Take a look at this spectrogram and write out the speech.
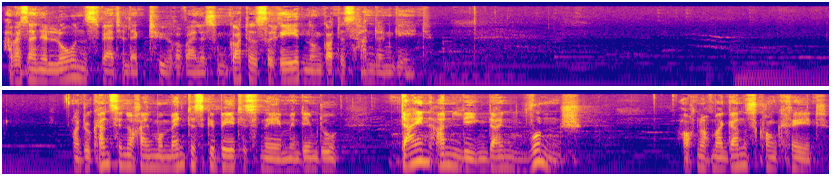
Aber es ist eine lohnenswerte Lektüre, weil es um Gottes Reden und Gottes Handeln geht. Und du kannst dir noch einen Moment des Gebetes nehmen, in dem du dein Anliegen, deinen Wunsch auch noch mal ganz konkret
